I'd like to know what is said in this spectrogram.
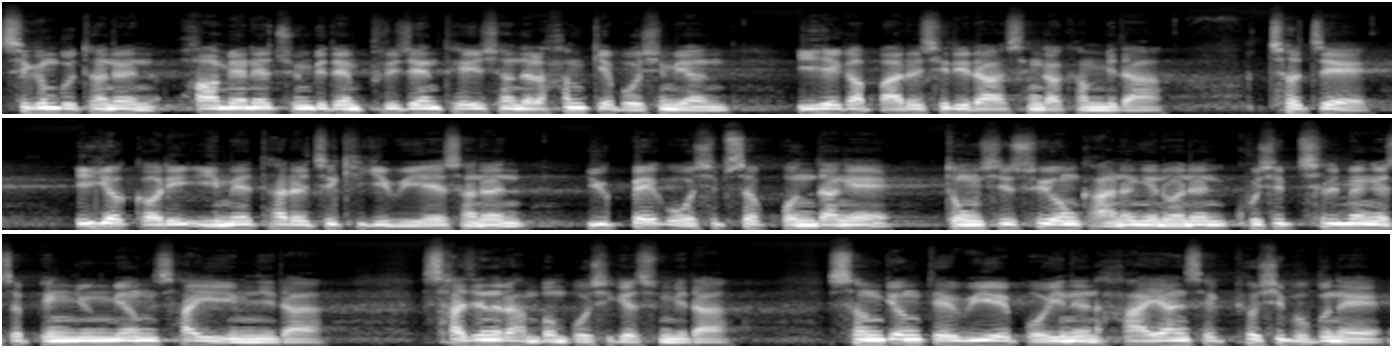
지금부터는 화면에 준비된 프리젠테이션을 함께 보시면 이해가 빠르시리라 생각합니다. 첫째, 이격거리 2m를 지키기 위해서는 650석 본당의 동시 수용 가능 인원은 97명에서 106명 사이입니다. 사진을 한번 보시겠습니다. 성경대 위에 보이는 하얀색 표시 부분에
